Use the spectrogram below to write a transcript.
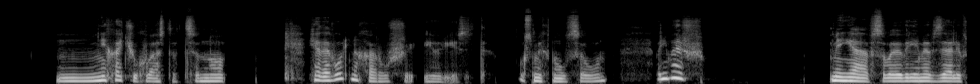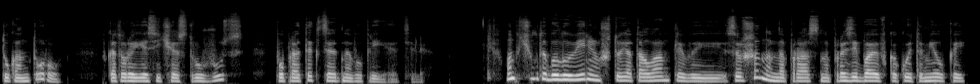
— Не хочу хвастаться, но я довольно хороший юрист, — усмехнулся он. — Понимаешь, меня в свое время взяли в ту контору, в которой я сейчас тружусь по протекции одного приятеля. Он почему-то был уверен, что я талантливый и совершенно напрасно прозябаю в какой-то мелкой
